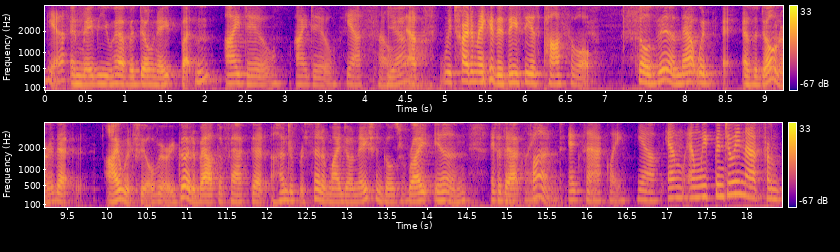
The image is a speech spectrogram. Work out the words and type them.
Yes. and maybe you have a donate button. I do, I do, yes. So Yeah. that's, we try to make it as easy as possible. So then that would, as a donor, that I would feel very good about the fact that 100% of my donation goes right in to that Exactly. fund. Exactly, yeah. And, and we've been doing that from,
